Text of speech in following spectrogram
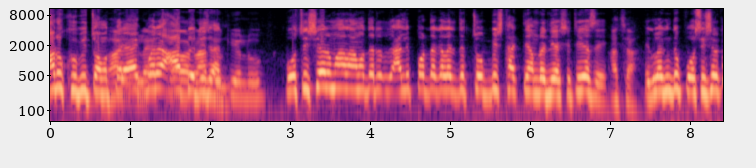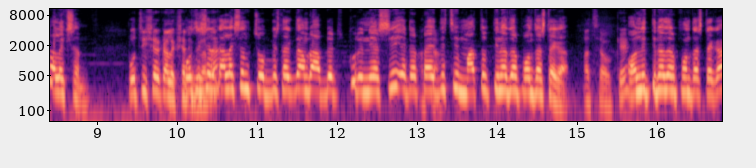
আরও খুবই চমৎকার একবারে আপডেট ডিজাইন। পঁচিশের মাল আমাদের আলিপ পর্দা গ্যালারিতে চব্বিশ থাকতে আমরা নিয়ে আসি ঠিক আছে? আচ্ছা। এগুলো কিন্তু পঁচিশের কালেকশন পঁচিশের কালেকশন পঁচিশের কালেকশন চব্বিশ থাকতে আমরা আপডেট করে নিয়ে আসছি এটার প্রাইস আচ্ছা। দিচ্ছি মাত্র তিন হাজার পঞ্চাশ টাকা। আচ্ছা ওকে অনলি তিন হাজার পঞ্চাশ টাকা।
